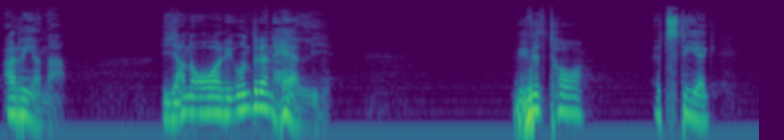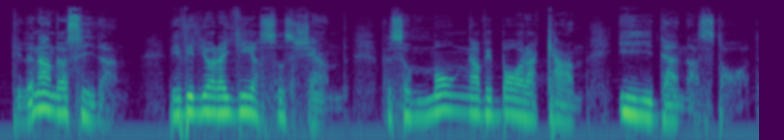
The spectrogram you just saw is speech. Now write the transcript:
Arena i januari under en helg. Vi vill ta ett steg till den andra sidan. Vi vill göra Jesus känd för så många vi bara kan i denna stad.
